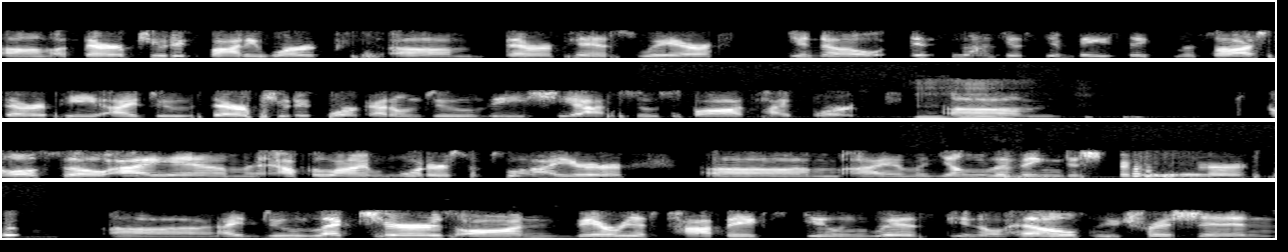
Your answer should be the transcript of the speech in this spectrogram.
um, a therapeutic body work um, therapist where, you know, it's not just your basic massage therapy. I do therapeutic work. I don't do the shiatsu spa type work. Mm-hmm. Um, also, I am an alkaline water supplier. Um, I am a Young Living distributor. Uh, I do lectures on various topics dealing with, you know, health, nutrition,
